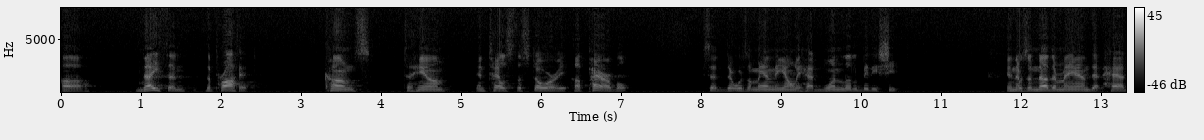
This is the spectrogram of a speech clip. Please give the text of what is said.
uh, Nathan, the prophet, comes to him and tells the story, a parable. He said there was a man and he only had one little bitty sheep. And there was another man that had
